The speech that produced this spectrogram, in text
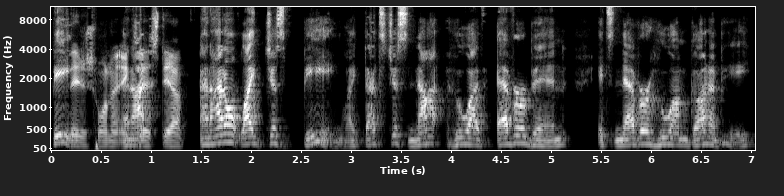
be. They just want to And exist. yeah. And I don't like just being. Like that's just not who I've ever been. It's never who I'm gonna be.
